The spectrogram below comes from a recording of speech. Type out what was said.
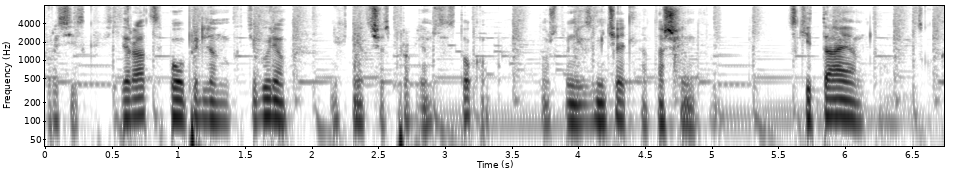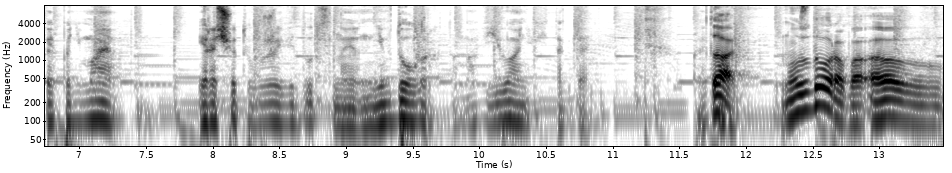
в Российской Федерации по определенным категориям, у них нет сейчас проблем со стоком, потому что у них замечательные отношения там, с Китаем, там, насколько я понимаю, там, и расчеты уже ведутся, наверное, не в долларах, там, а в юанях и так далее. Поэтому... Так, ну здорово. А,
